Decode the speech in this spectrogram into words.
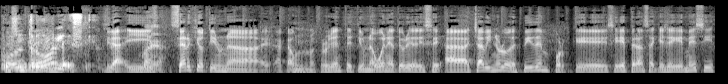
Controles. Mira, y Vaya. Sergio tiene una, eh, acá un, nuestro oyente tiene una buena teoría. Dice, a Xavi no lo despiden porque si hay esperanza de que llegue Messi,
